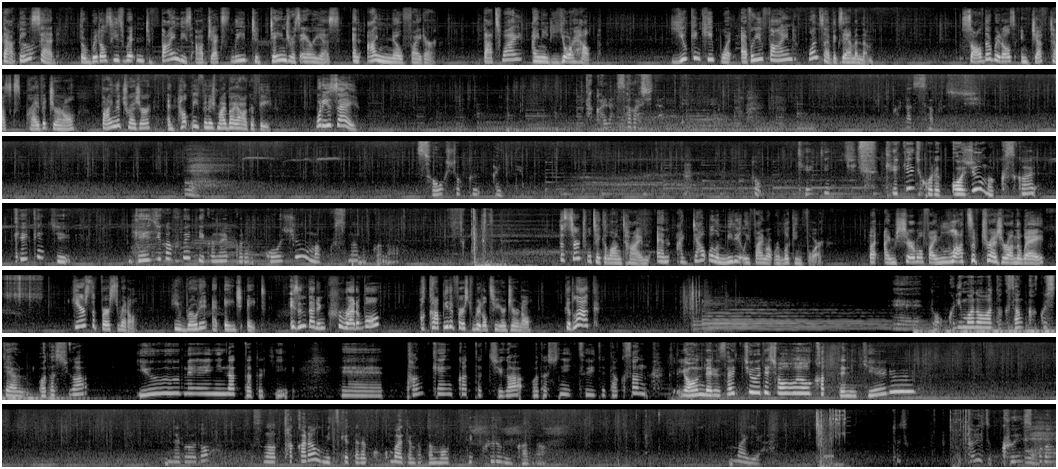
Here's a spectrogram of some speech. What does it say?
That being said, the riddles he's written to find these objects lead to dangerous areas, and I'm no fighter. That's why I need your help. You can keep whatever you find once I've examined them. Solve the riddles in Jeff Tusk's private journal, find the treasure, and help me finish my biography. What do you say? 装飾アイテムと経験値経験値これ50マックスかい経験値ゲージが増えていかないから50マックスなのかな The search will take a long time, and I doubt we'll immediately find what we're looking for. But I'm sure we'll find lots of treasure on the way. Here's the first riddle. He wrote it at age eight. Isn't that incredible? I'll copy the first riddle to your journal. Good luck! えっ、と、贈り物はたくさん隠してある。私が有名になったとき、えー、探検家たちが私についてたくさん読んでる最中でしょう。勝手に消える。なるほど。その宝を見つけたらここまでまた持ってくるんかな。まあいいや。とりあえずとりあえずクエストが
